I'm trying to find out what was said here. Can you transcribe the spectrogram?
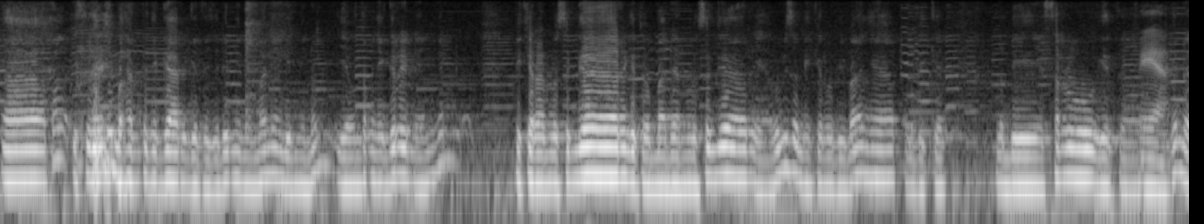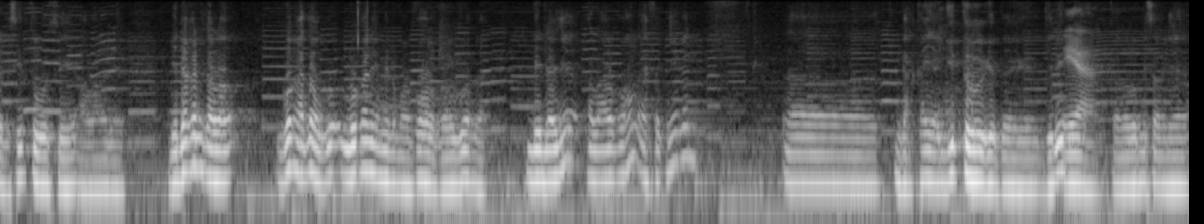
eh, apa istilah itu bahan penyegar gitu. Jadi minuman yang diminum ya untuk menyegerin ya. Mungkin pikiran lu segar gitu, badan lu segar, ya lu bisa mikir lebih banyak, lu pikir lebih seru gitu. Iya. Mungkin dari situ sih awalnya. Beda kan kalau gua nggak tahu, gua, lu kan yang minum alkohol, kalau gua nggak. Bedanya kalau alkohol efeknya kan eh, nggak kayak gitu gitu ya. Jadi Iya. kalau misalnya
